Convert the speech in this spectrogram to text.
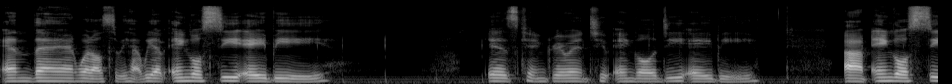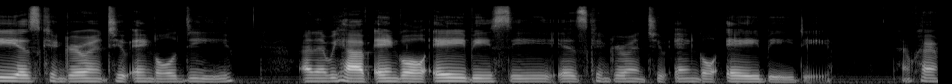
And then what else do we have? We have angle CAB is congruent to angle DAB. Um, angle C is congruent to angle D. And then we have angle ABC is congruent to angle ABD. Okay.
